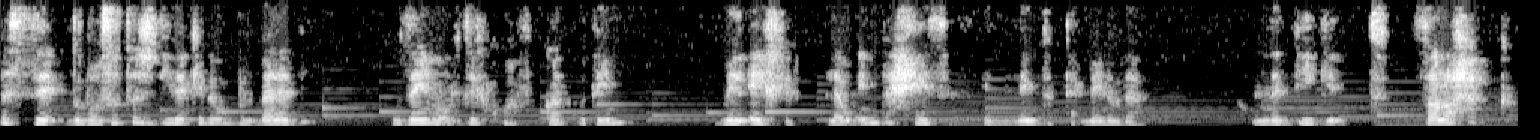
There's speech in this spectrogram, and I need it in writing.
بس ببساطة شديدة كده وبالبلدي وزي ما قلت لكم هفكركم تاني من الآخر لو أنت حاسس إن اللي أنت بتعمله ده نتيجة صلاحك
